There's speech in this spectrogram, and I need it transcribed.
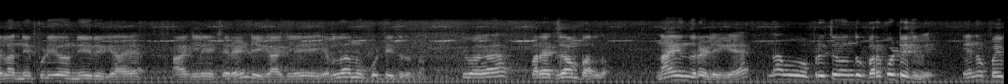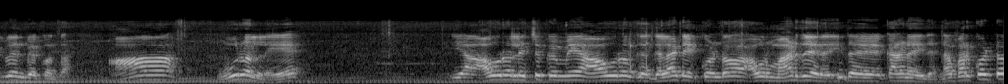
ಎಲ್ಲ ನೀ ಕುಡಿಯೋ ನೀರಿಗೆ ಆಗಲಿ, ಚರಂಡಿಗಾಗಲಿ ಎಲ್ಲನೂ ಕೊಟ್ಟಿದ್ರು ಇವಾಗ ಫಾರ್ ಎಕ್ಸಾಂಪಲ್ಲು ನಾಯಂದ್ರಹಳ್ಳಿಗೆ ನಾವು ಪ್ರತಿಯೊಂದು ಬರ್ಕೊಟ್ಟಿದ್ದೀವಿ. ಏನು ಪೈಪ್ಲೈನ್ ಬೇಕು ಅಂತ. ಆ ಊರಲ್ಲಿ ಅವರಲ್ಲಿ ಹೆಚ್ಚು ಕಮ್ಮಿ ಅವರು ಗಲಾಟೆ ಇಟ್ಕೊಂಡು ಅವ್ರು ಮಾಡದೇ ಇದೆ ಕಾರಣ ಇದೆ. ನಾವು ಬರ್ಕೊಟ್ಟು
